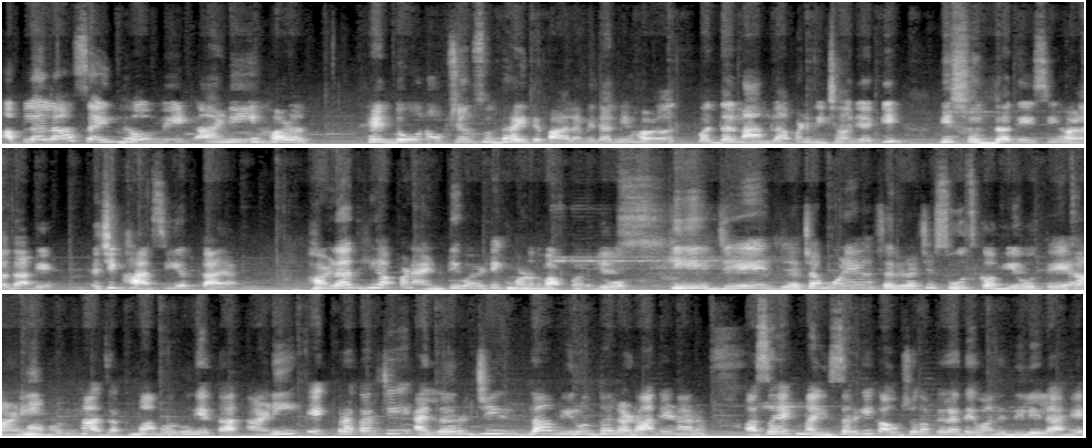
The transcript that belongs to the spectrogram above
आपल्याला सैंधव मीठ आणि हळद हे दोन ऑप्शन सुद्धा इथे पाहायला मिळतात. मी हळदबद्दल मॅमला आपण विचारूया की ही शुद्ध देसी हळद आहे. त्याची खासियत काय आहे? हळद ही आपण अँटीबायोटिक म्हणून वापरतो की जे ज्याच्यामुळे शरीराची सूज कमी. होते आणि. हा जखमा भरून येतात आणि एक प्रकारची अलर्जीला विरुद्ध लढा देणारं असं एक नैसर्गिक औषध आपल्याला देवाने दिलेलं आहे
